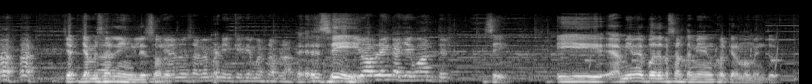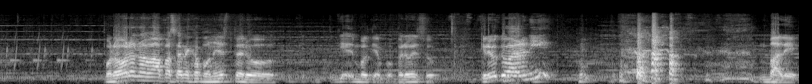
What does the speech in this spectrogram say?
ya, ya me sale en inglés solo. Ya no sabemos ni en qué idiomas hablamos. Eh, sí, Yo hablé en gallego antes. sí. Y a mí me puede pasar también en cualquier momento. Por ahora no va a pasar en japonés, pero... Tiempo el tiempo, pero eso. Creo que va... ¿Nani? Vale,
